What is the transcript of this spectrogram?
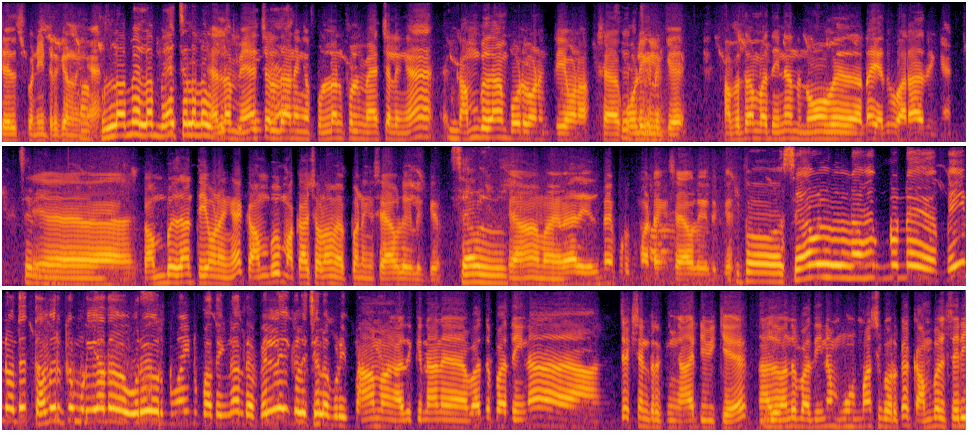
சேல்ஸ் பண்ணிட்டு இருக்கணுங்க ஃபுல்லாமே எல்லாம் மேய்ச்சல் எல்லாம் மேய்ச்சல் தானுங்க. ஃபுல் அண்ட் ஃபுல் மேய்ச்சலுங்க. கம்பு தான் போடுவானுங்க தீவனம் கோழிகளுக்கு. அப்பதான் பாத்தீங்கன்னா அந்த நோவு அதெல்லாம் எதுவும் வராதுங்க. கம்பு தான் தீவனங்க. கம்பு மக்காச்சோளம் வைப்பனுங்க சேவல்களுக்கு. சேவல். ஆமா வேற எதுவுமே கொடுக்க மாட்டாங்க சேவல்களுக்கு. இப்போ சேவல்னாவே இன்னொன்னு மெயின் வந்து தவிர்க்க முடியாத ஒரே ஒரு நோய்னு பாத்தீங்கன்னா இந்த வெள்ளை கழிச்சல் பிடிப்பேன் ஆமாங்க. அதுக்கு நான் வந்து பாத்தீங்கன்னா இன்ஜெக்ஷன் இருக்குங்க ஆர்டிவிக்கு அது வந்து பாத்தீங்கன்னா மூணு மாசத்துக்கு ஒருக்கா கம்பல்சரி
